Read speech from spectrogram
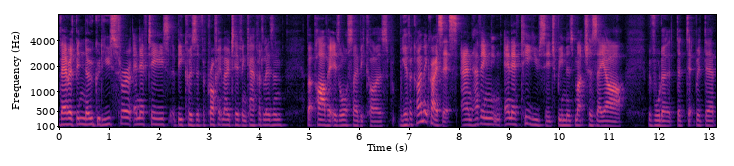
there has been no good use for nfts because of the profit motive in capitalism but part of it is also because we have a climate crisis and having nft usage being as much as they are with all the, the with the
